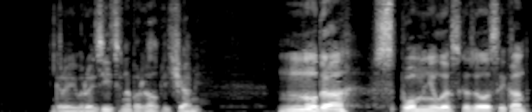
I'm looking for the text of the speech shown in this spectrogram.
Грей выразительно пожал плечами. — Ну да, вспомнила, — сказала Сайхан.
